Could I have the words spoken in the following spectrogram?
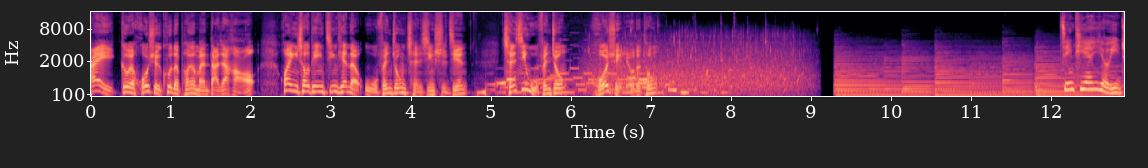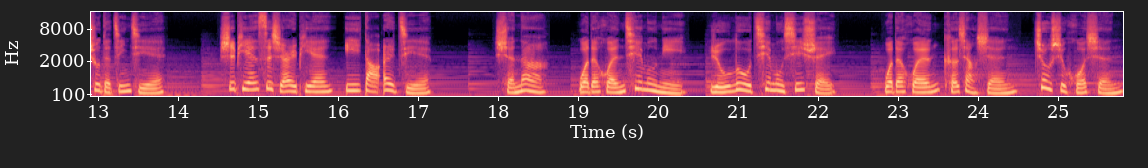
嗨，各位活水库的朋友们，大家好，欢迎收听今天的五分钟晨兴时间。晨兴五分钟，活水流得通。今天有一处的经节，诗篇四十二篇一到二节。神啊，我的魂切慕你，如鹿切慕溪水。我的魂可想神，就是活神。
